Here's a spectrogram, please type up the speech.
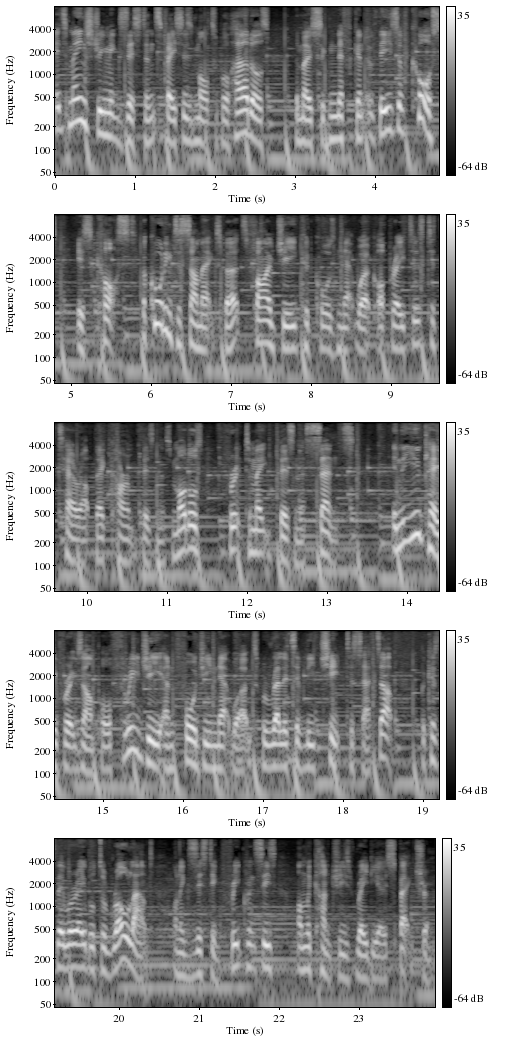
Its mainstream existence faces multiple hurdles. The most significant of these, of course, is cost. According to some experts, 5G could cause network operators to tear up their current business models for it to make business sense. In the UK, for example, 3G and 4G networks were relatively cheap to set up because they were able to roll out on existing frequencies on the country's radio spectrum.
